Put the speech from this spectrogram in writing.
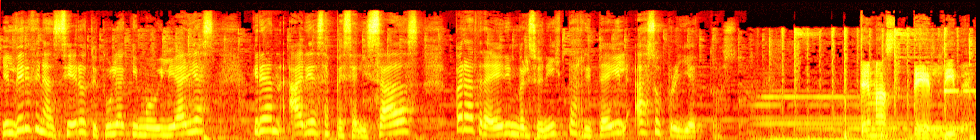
Y el diario financiero titula que inmobiliarias crean áreas especializadas para atraer inversionistas retail a sus proyectos. Temas del libro.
